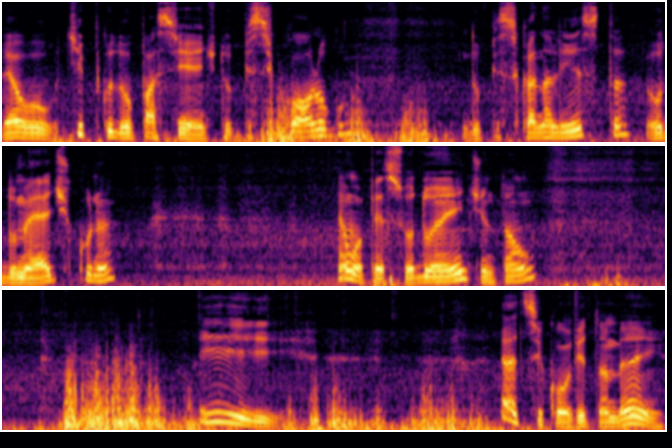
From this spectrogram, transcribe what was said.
É o típico do paciente, do psicólogo, do psicanalista ou do médico, né? É uma pessoa doente, então. E é de se convir também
